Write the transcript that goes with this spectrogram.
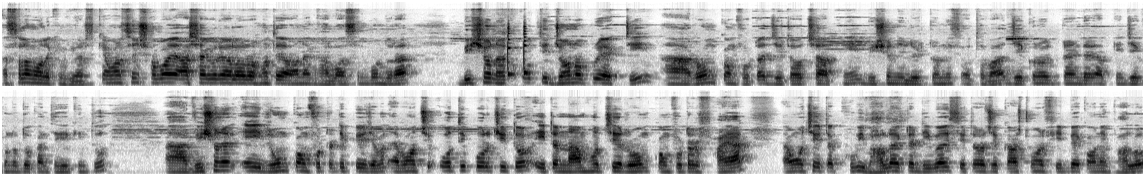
আসসালামু আলাইকুম ভিউয়ার্স, কেমন আছেন সবাই? আশা করি আল্লাহর রহমতে অনেক ভালো আছেন বন্ধুরা। ভীষণের অতি জনপ্রিয় একটি রোম কমফোর্টার যেটা হচ্ছে আপনি ভীষণ ইলেকট্রনিক্স অথবা যে কোনো ব্র্যান্ডের আপনি যে কোনো দোকান থেকে কিন্তু ভীষণের এই রোম কমফোর্টারটি পেয়ে যাবেন এবং হচ্ছে অতি পরিচিত, এটার নাম হচ্ছে রোম কমফোর্টার ফায়ার এবং হচ্ছে এটা খুবই ভালো একটা ডিভাইস এটা হচ্ছে কাস্টমার ফিডব্যাক অনেক ভালো।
